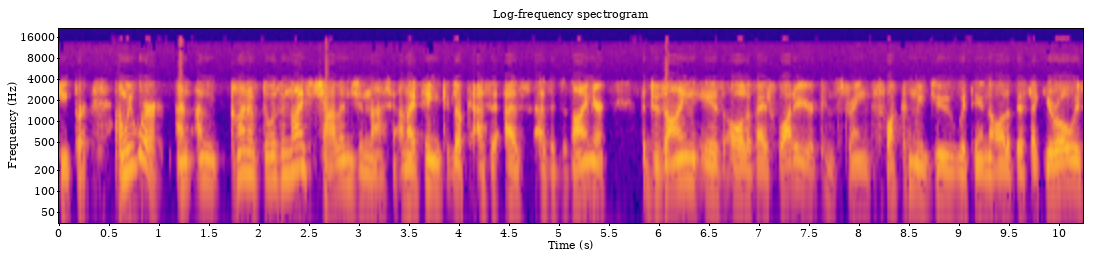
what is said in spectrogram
cheaper? And we were, and and kind of there was a nice challenge in that. And I think, look, as a, as as a designer design is all about what are your constraints? What can we do within all of this? Like you're always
